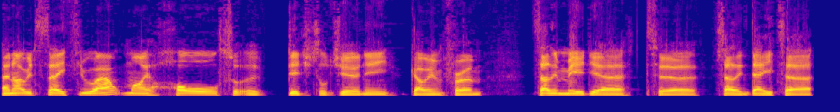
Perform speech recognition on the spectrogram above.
And I would say throughout my whole sort of digital journey, going from selling media to selling data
